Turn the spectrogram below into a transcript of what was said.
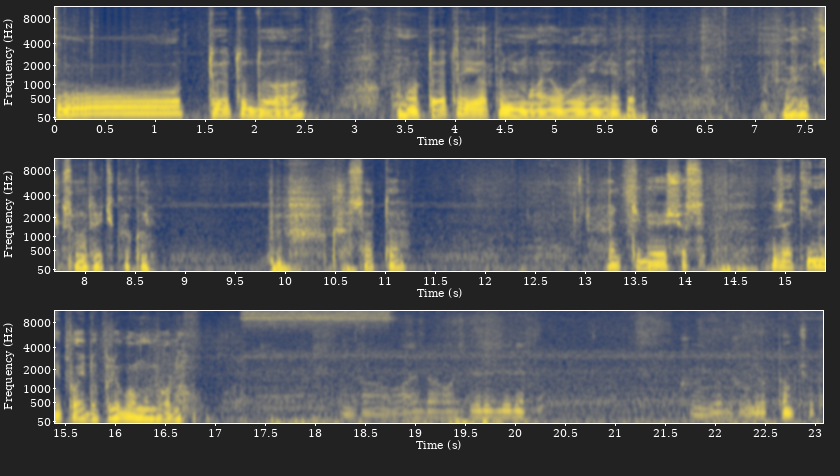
Вот это да. Вот это я понимаю уровень, ребят. Рыбчик, смотрите какой. Красота. Я тебя я сейчас закину и пойду по-любому воду. Давай, давай, бери, бери. Живет, живет там что-то.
